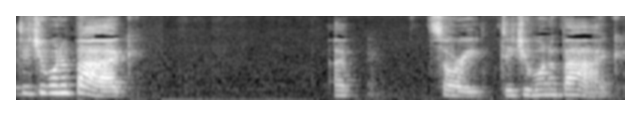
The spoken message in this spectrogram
Did you want a bag? Uh, sorry, did you want a bag?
